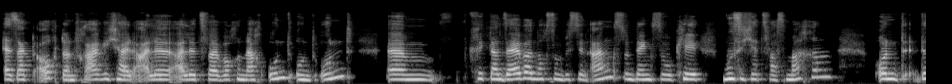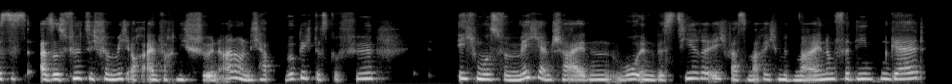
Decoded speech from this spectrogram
er sagt auch, dann frage ich halt alle, alle zwei Wochen nach und, und, und, ähm, krieg dann selber noch so ein bisschen Angst und denk so, okay, muss ich jetzt was machen? Und das ist, also es fühlt sich für mich auch einfach nicht schön an und ich habe wirklich das Gefühl, ich muss für mich entscheiden, wo investiere ich, was mache ich mit meinem verdienten Geld,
